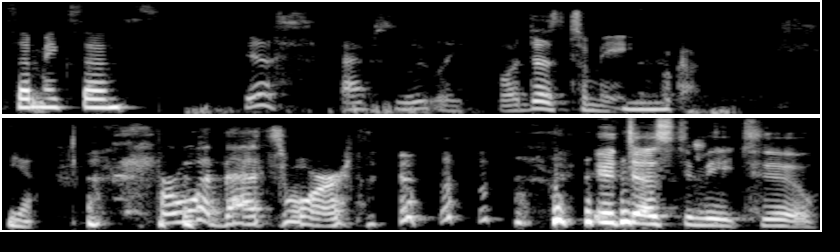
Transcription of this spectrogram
Does that make sense? Yes, absolutely. Well, it does to me. Mm-hmm. Okay. Yeah. For what that's worth. it does to me too.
